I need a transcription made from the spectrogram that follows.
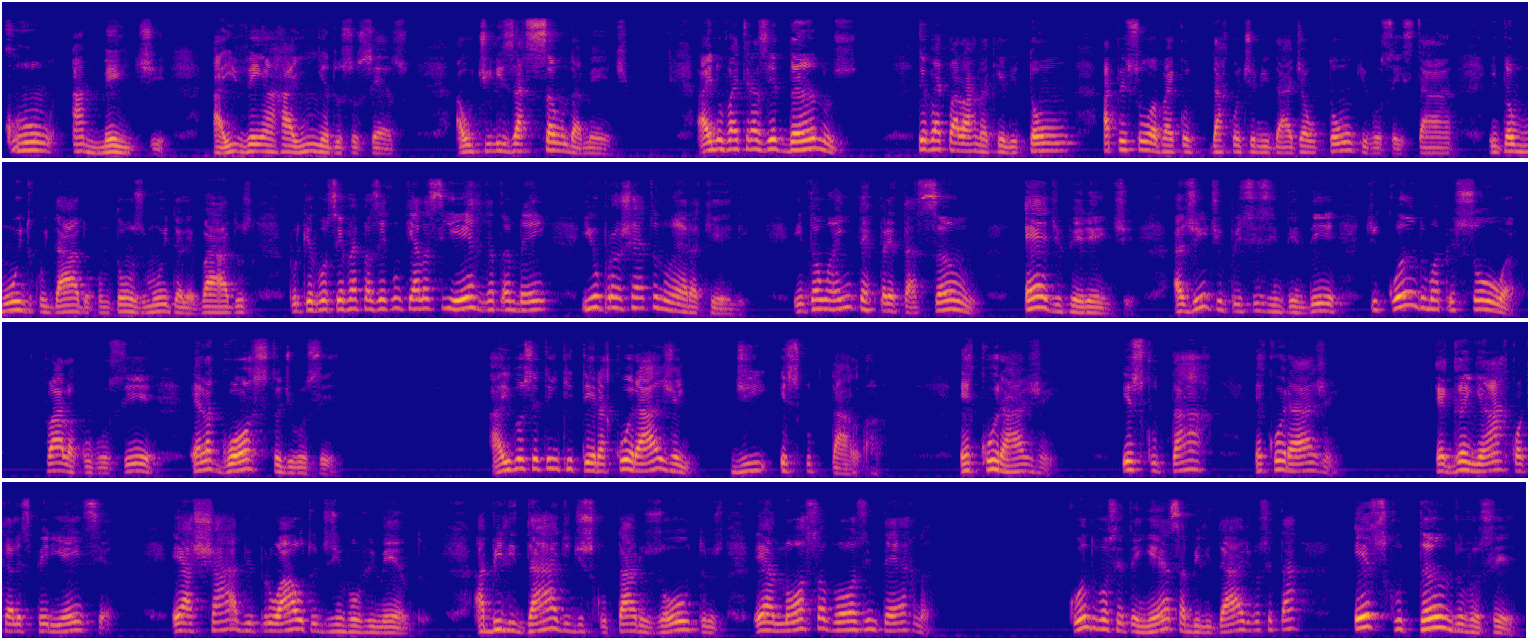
com a mente. Aí vem a rainha do sucesso, a utilização da mente. Aí não vai trazer danos. Você vai falar naquele tom, a pessoa vai dar continuidade ao tom que você está. Então, muito cuidado com tons muito elevados, porque você vai fazer com que ela se erga também. E o projeto não era aquele. Então, a interpretação é diferente. A gente precisa entender que quando uma pessoa fala com você, ela gosta de você. Aí você tem que ter a coragem de escutá-la. É coragem. Escutar é coragem. É ganhar com aquela experiência. É a chave para o autodesenvolvimento. A habilidade de escutar os outros é a nossa voz interna. Quando você tem essa habilidade, você está escutando você.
